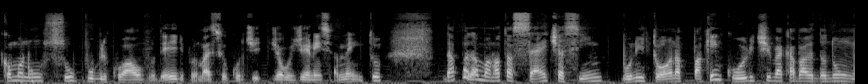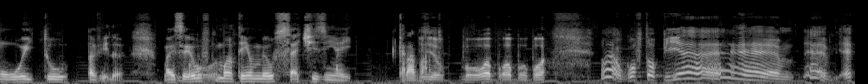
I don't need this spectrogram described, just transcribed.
como eu não sou o público-alvo dele, por mais que eu curti jogos de gerenciamento, dá pra dar uma nota 7 assim, bonitona. Pra quem curte, vai acabar dando um 8 da vida. Mas eu Boa. mantenho o meu 7zinho aí. Cravado. Eu- boa, boa, boa, boa. Ué, o Golftopia é, é, é,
